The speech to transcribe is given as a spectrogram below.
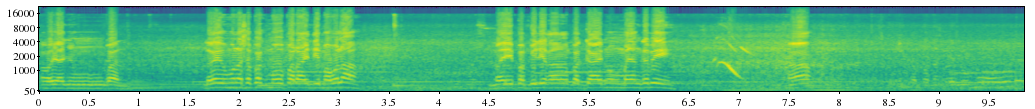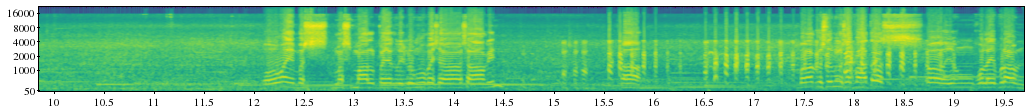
Oh, yan yung kan. Lagay mo muna sa bag mo para hindi mawala. May pabili ka ng pagkain mo mamayang gabi. Ha? Oo nga, eh, mas, mas mahal pa yung relo mo kaysa sa akin. Ha? Baka gusto mong sapatos. Oh, yung kulay brown.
